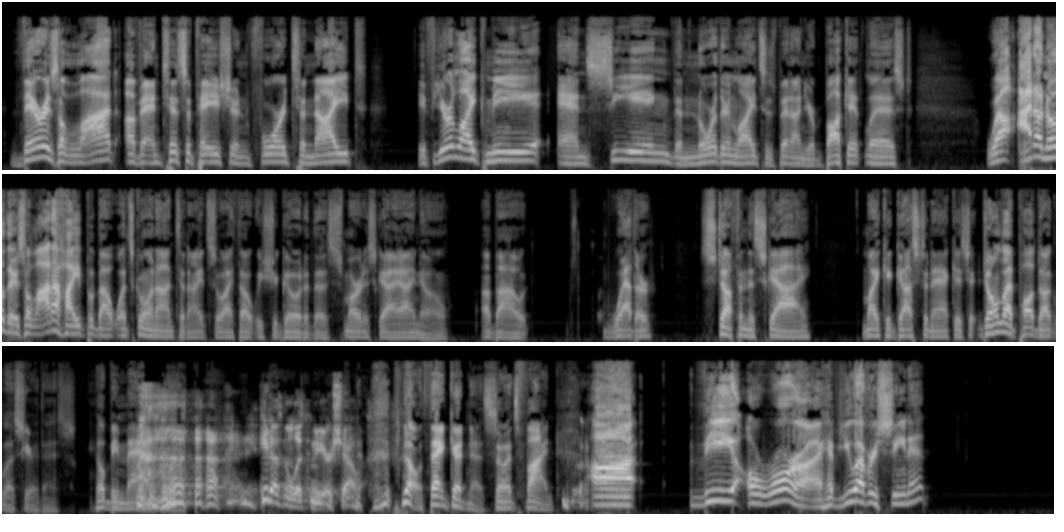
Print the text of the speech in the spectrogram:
There is a lot of anticipation for tonight. If you're like me and seeing the Northern Lights has been on your bucket list, well, I don't know. There's a lot of hype about what's going on tonight, so I thought we should go to the smartest guy I know about weather, stuff in the sky. Mike Augustyniak is. Don't let Paul Douglas hear this. He'll be mad. he doesn't listen to your show. no, thank goodness. So it's fine. Uh, the Aurora, have you ever seen it?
